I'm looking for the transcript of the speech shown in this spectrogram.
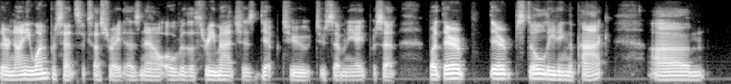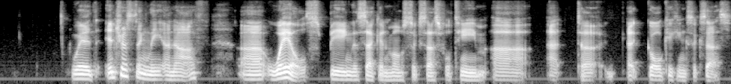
their 91% success rate has now over the three matches dipped to to 78%. But they're they're still leading the pack. Um, with interestingly enough, uh, Wales being the second most successful team uh, at uh, at goal kicking success,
